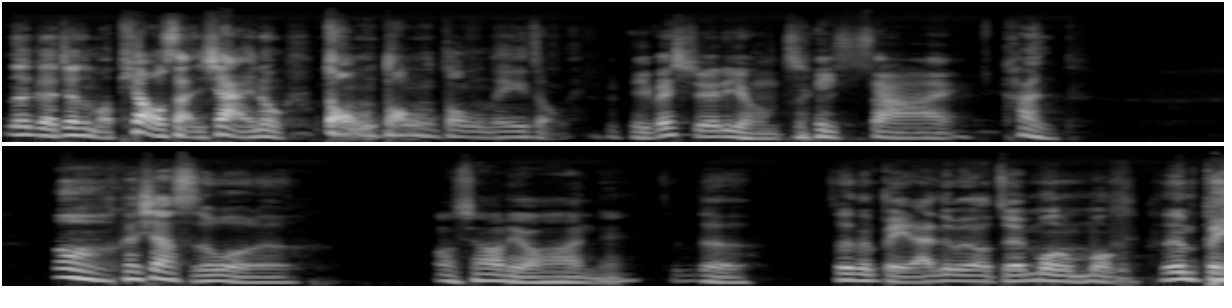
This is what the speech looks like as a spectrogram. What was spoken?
那个叫什么跳伞下来那种咚咚咚那一种。你被雪里红追杀哎！看，哦，快吓死我了！哦，吓到流汗呢，真的，真的北蓝对不对？昨天梦梦，真的北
